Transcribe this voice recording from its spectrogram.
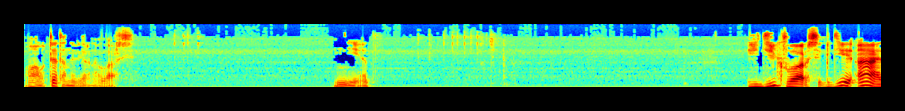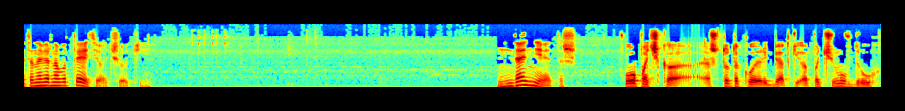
А, вот это, наверное, Ларси. Нет. Иди к Ларсе. Где? А, это, наверное, вот эти вот чуваки. Да нет, это ж... Опачка, что такое, ребятки, а почему вдруг?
